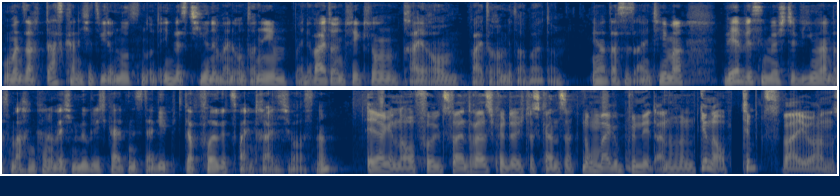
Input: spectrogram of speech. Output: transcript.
wo man sagt, das kann ich jetzt wieder nutzen und investieren in mein Unternehmen, meine Weiterentwicklung, Freiraum weiterer Mitarbeiter. Ja, das ist ein Thema. Wer wissen möchte, wie man das machen kann und welche Möglichkeiten es da gibt, ich glaube Folge 32 war es, ne? Ja, genau. Folge 32 könnt ihr euch das Ganze nochmal gebündelt anhören. Genau. Tipp 2, Johannes.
